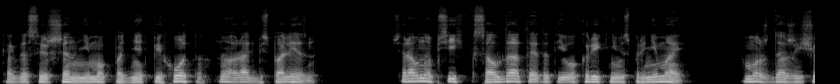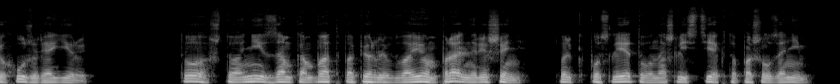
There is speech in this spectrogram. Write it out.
когда совершенно не мог поднять пехоту, но орать бесполезно. Все равно психика солдата этот его крик не воспринимает, а может даже еще хуже реагирует. То, что они с замкомбата поперли вдвоем, правильное решение. Только после этого нашлись те, кто пошел за ним.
